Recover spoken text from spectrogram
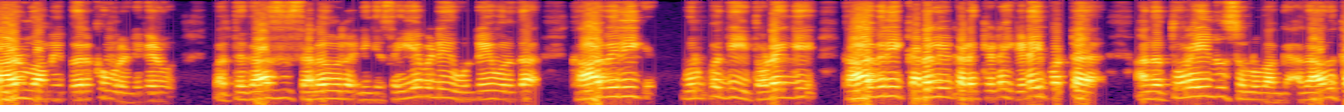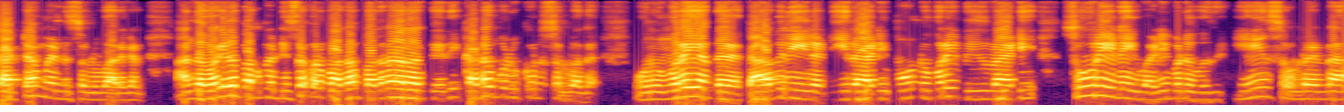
வாழ்வு அமைப்பதற்கும் ஒரு நிகழ்வு. பத்து காசு செலவுல நீங்க செய்ய வேண்டியது ஒன்றே ஒரு தான் காவிரி உற்பத்தி தொடங்கி காவிரி கடலில் கிடக்கிற இடைப்பட்ட அந்த துறைன்னு சொல்லுவாங்க. அதாவது கட்டம் என்று சொல்லுவார்கள். அந்த வகையில பார்க்கும்போது டிசம்பர் மாதம் பதினாறாம் தேதி கடமுழுக்குன்னு சொல்லுவாங்க. ஒரு முறை அந்த காவிரியில நீராடி மூன்று முறை நீராடி சூரியனை வழிபடுவது. ஏன் சொல்றேன்னா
